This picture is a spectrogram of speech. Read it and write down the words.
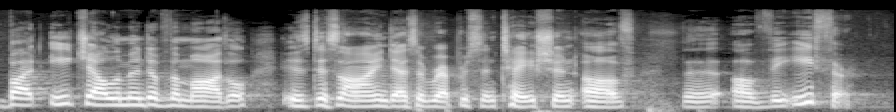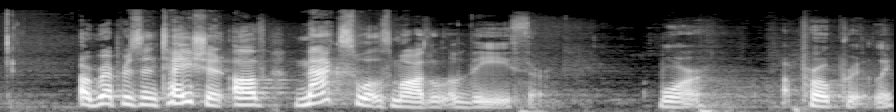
But each element of the model is designed as a representation of the, of the ether, a representation of Maxwell's model of the ether, more appropriately.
